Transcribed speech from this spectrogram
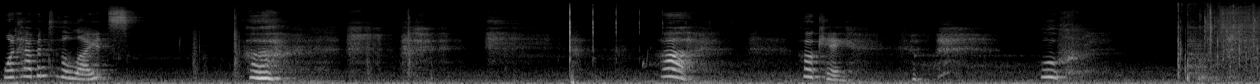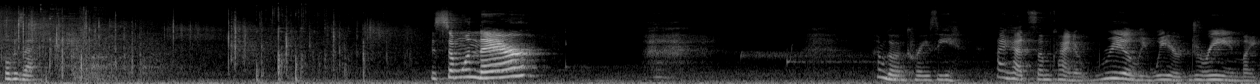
What happened to the lights? ah. Okay. Ooh. What was that? Is someone there? I'm going crazy. I had some kind of really weird dream, I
